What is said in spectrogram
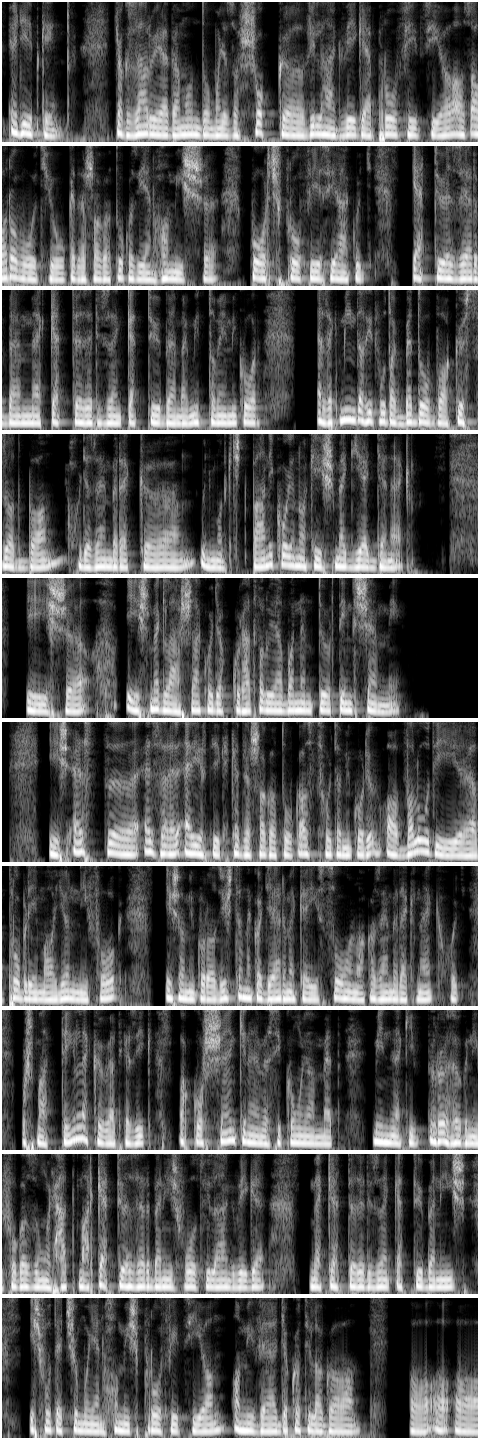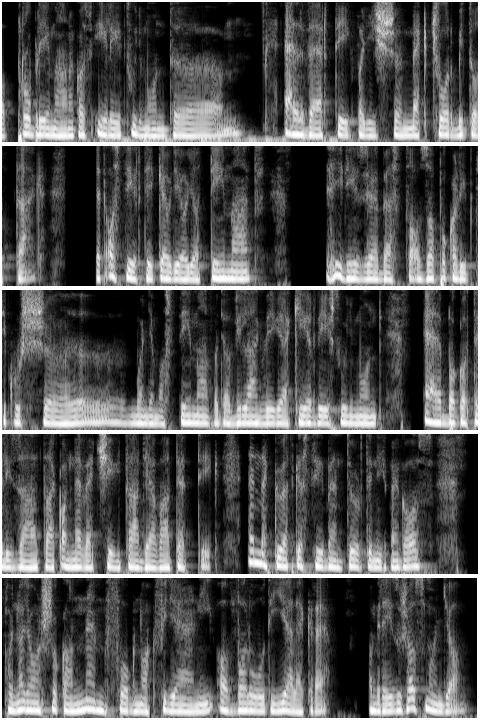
Egyébként, csak zárójelben mondom, hogy az a sok világ vége profécia, az arra volt jó, kedves hallgatók, az ilyen hamis korcs proféciák, hogy 2000-ben, meg 2012-ben, meg mit tudom én mikor, ezek mind az itt voltak bedobva a köztudatba, hogy az emberek úgymond kicsit pánikoljanak és megijedjenek, és, és meglássák, hogy akkor hát valójában nem történt semmi. És ezt, ezzel elérték, kedves agatók, azt, hogy amikor a valódi probléma jönni fog, és amikor az Istennek a gyermekei szólnak az embereknek, hogy most már tényleg következik, akkor senki nem veszi komolyan, mert mindenki röhögni fog azon, hogy hát már 2000-ben is volt világvége, meg 2012-ben is, és volt egy csomó ilyen hamis profécia, amivel gyakorlatilag a, a, a, a problémának az élét úgymond elverték, vagyis megcsorbították. Tehát azt írték el, ugye, hogy a témát, idézőjelben ezt az apokaliptikus, mondjam, az témát, vagy a világvége kérdést úgymond elbagatelizálták, a nevetség tárgyává tették. Ennek következtében történik meg az, hogy nagyon sokan nem fognak figyelni a valódi jelekre, amire Jézus azt mondja,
